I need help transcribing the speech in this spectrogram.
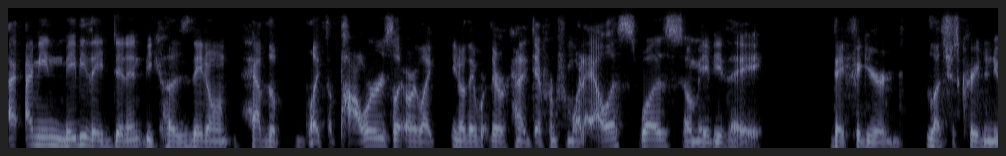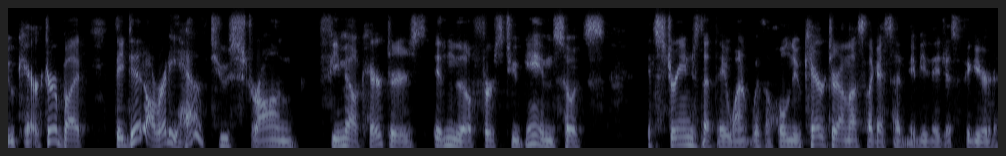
I, I mean, maybe they didn't because they don't have the like the powers, or like you know they were they were kind of different from what Alice was. So maybe they they figured let's just create a new character. But they did already have two strong female characters in the first two games, so it's it's strange that they went with a whole new character. Unless, like I said, maybe they just figured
